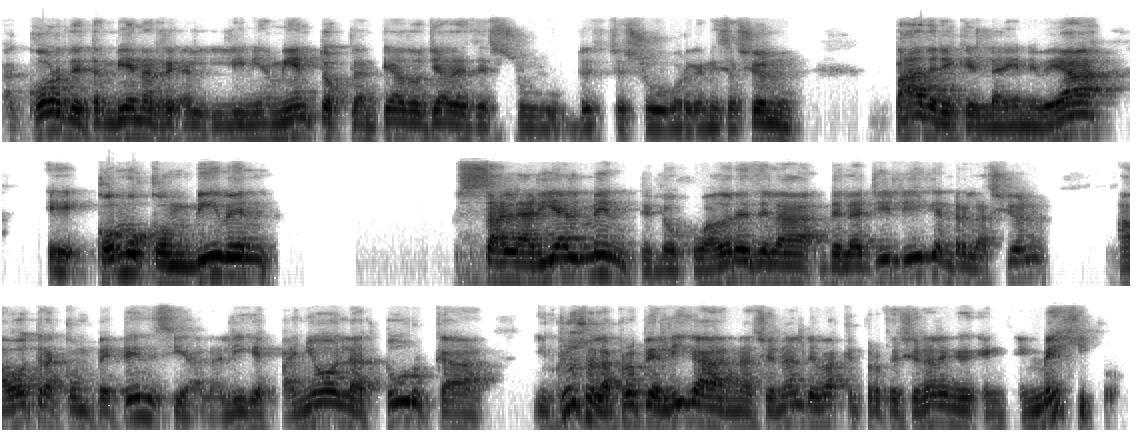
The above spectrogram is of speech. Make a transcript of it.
acorde también a, lineamientos planteados ya desde su, desde su organización padre, que es la NBA, cómo conviven salarialmente los jugadores de la, de la G-League en relación a otra competencia, la Liga Española, Turca, incluso la propia Liga Nacional de Básquet Profesional en, México.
